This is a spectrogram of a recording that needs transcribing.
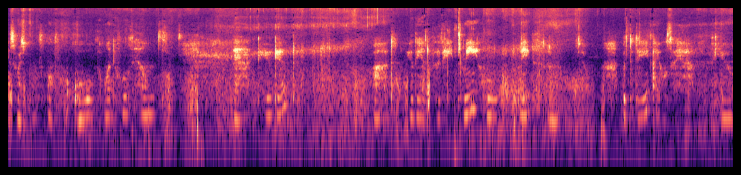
is responsible for all the wonderful sounds that you get. But at the end of the day, it's me who makes them. So, but today I also have a few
